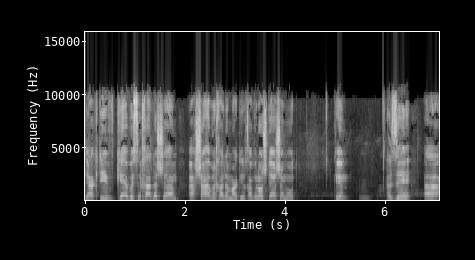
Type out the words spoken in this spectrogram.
דאקטיב כבש אחד אשם, אשם אחד אמרתי לך, ולא שתי אשמות. כן? אז זה, אה,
